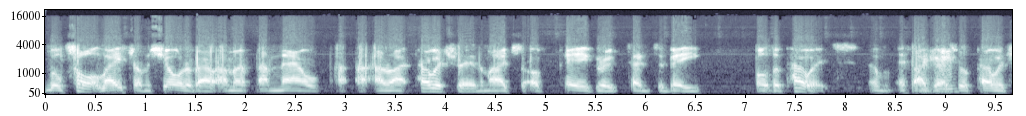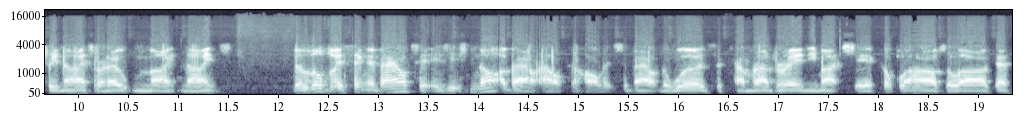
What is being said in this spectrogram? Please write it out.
We'll talk later, I'm sure, about. I'm, a, I'm now, I, I, write poetry, and my sort of peer group tend to be other poets. Um, if I go mm-hmm. to a poetry night or an open mic night, the lovely thing about it is it's not about alcohol. It's about the words, the camaraderie, and you might see a couple of halves of lager.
